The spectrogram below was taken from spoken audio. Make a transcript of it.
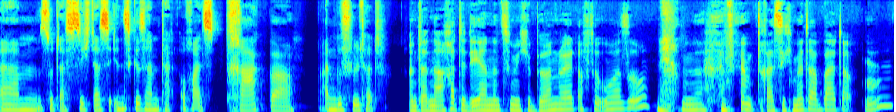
ähm, so dass sich das insgesamt auch als tragbar angefühlt hat. Und danach hattet ihr eine ziemliche Burnrate auf der Uhr so. Ja. 30 Mitarbeiter. Hm.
